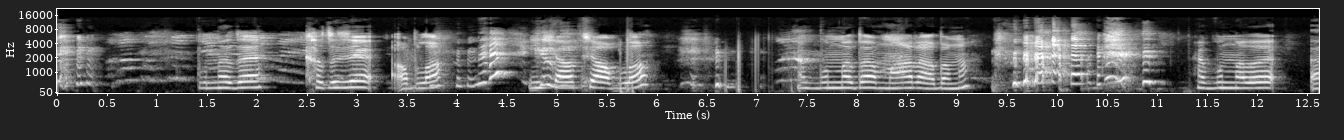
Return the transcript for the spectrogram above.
Bunun adı Kazıcı abla. İnşaatçı abla. Bunun adı mağara adamı. Ha, bunun adı e,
